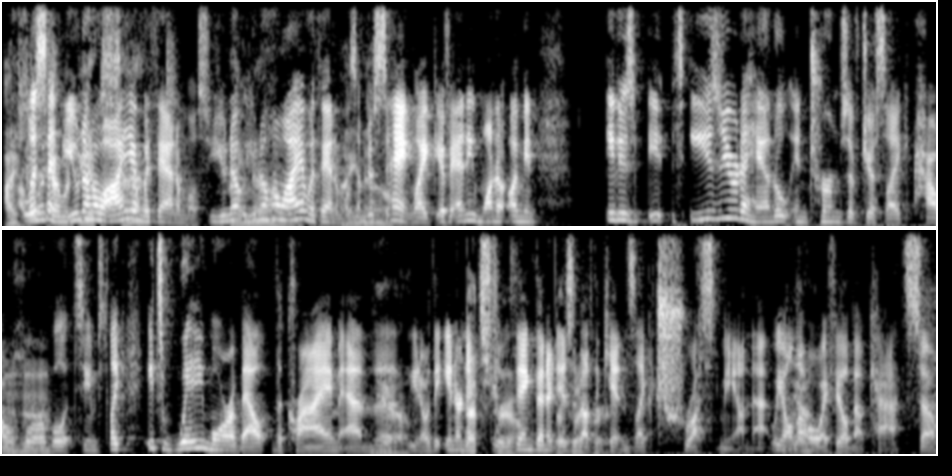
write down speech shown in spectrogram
I feel Listen, like I would you know how I am with animals. You know, I you know how I am with animals. I I'm just saying, like, if any one of, I mean, it is, it's easier to handle in terms of just like how Mm-hmm. horrible it seems. Like, it's way more about the crime and the, Yeah. you know, the internet That's true. than it That's is about the kittens. Like, trust me on that. We all know how I feel about cats. So,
